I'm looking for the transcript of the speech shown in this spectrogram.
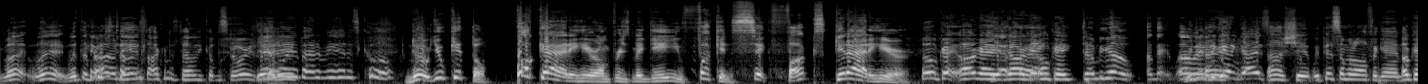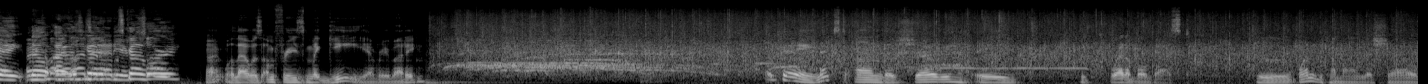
What? What? What's the was telling- dude? he's talking to telling a couple stories. Yeah, Don't worry about it, man. It's cool. No, you get the fuck out of here, Humphreys McGee. You fucking sick fucks. Get out of here. Okay, okay, Yeah, all right, okay. okay. Time to go. Okay, We did it okay. again, guys. Oh shit, we pissed someone off again. Okay, All right, no, come on, all right, guys, let's get go. out of Let's here. go. Sorry. All right, well, that was Umphrey's McGee, everybody. Okay, next on the show, we have a incredible guest who wanted to come on the show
